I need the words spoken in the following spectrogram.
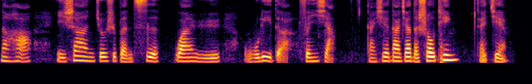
那好，以上就是本次关于无力的分享，感谢大家的收听，再见。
